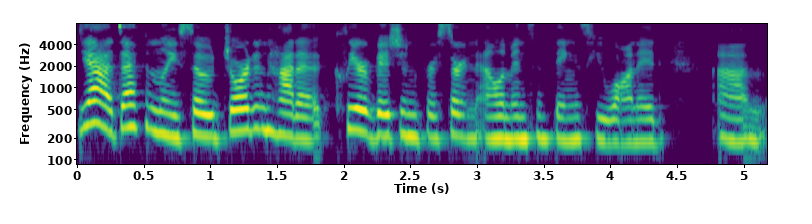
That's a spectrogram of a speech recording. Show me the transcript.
Yeah, definitely. So Jordan had a clear vision for certain elements and things he wanted um,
